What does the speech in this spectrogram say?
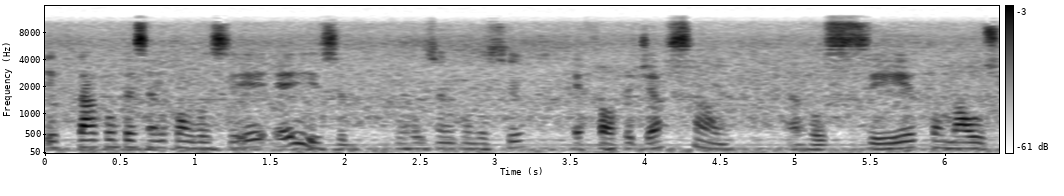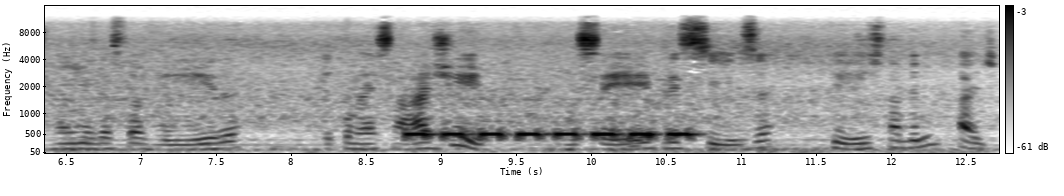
E o que está acontecendo com você é isso. O que está acontecendo com você é falta de ação. É você tomar os rumos da sua vida e começar a agir. Você precisa ter estabilidade.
